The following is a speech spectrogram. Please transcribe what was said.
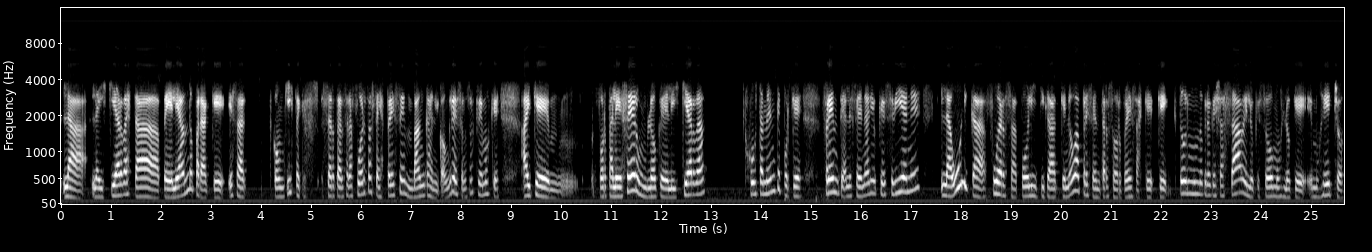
la, la izquierda está peleando para que esa conquista, que es ser tercera fuerza, se exprese en banca en el Congreso. Nosotros creemos que hay que mm, fortalecer un bloque de la izquierda justamente porque frente al escenario que se viene, la única fuerza política que no va a presentar sorpresas, que, todo el mundo creo que ya sabe lo que somos, lo que hemos hecho,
